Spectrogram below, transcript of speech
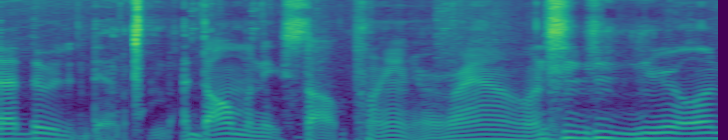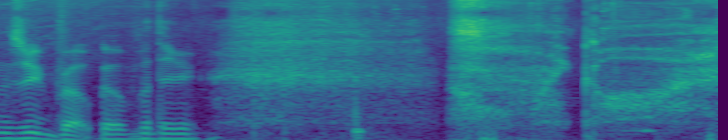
That dude, Dominic, stopped playing around. you honestly broke up with her. Oh my god.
